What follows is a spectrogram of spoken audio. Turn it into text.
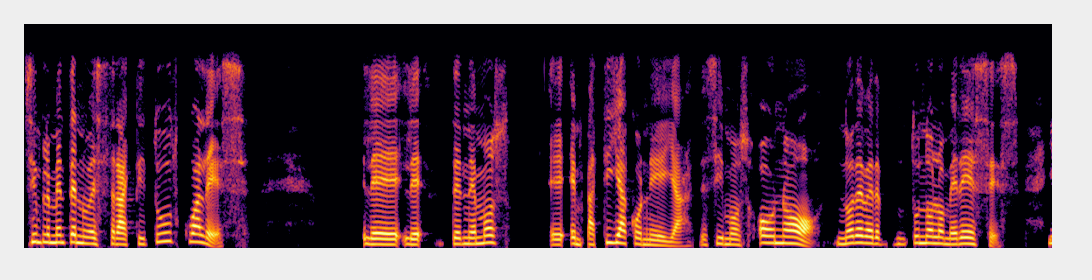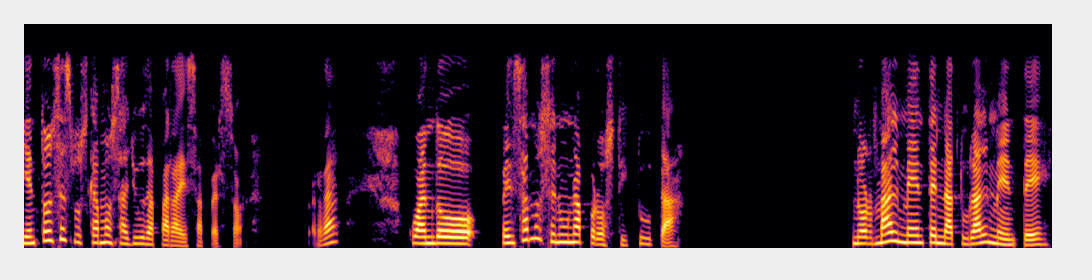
simplemente nuestra actitud, ¿cuál es? Tenemos eh, empatía con ella. Decimos, oh no, no debe, tú no lo mereces. Y entonces buscamos ayuda para esa persona, ¿verdad? Cuando pensamos en una prostituta, normalmente, naturalmente,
